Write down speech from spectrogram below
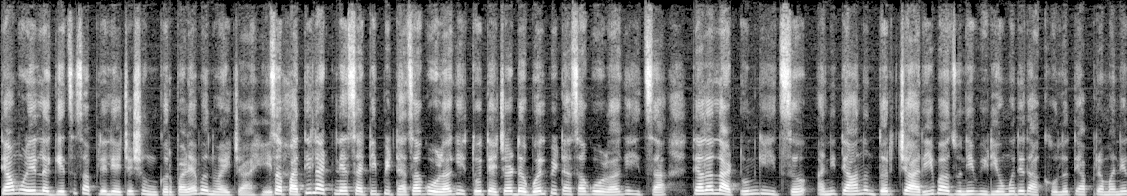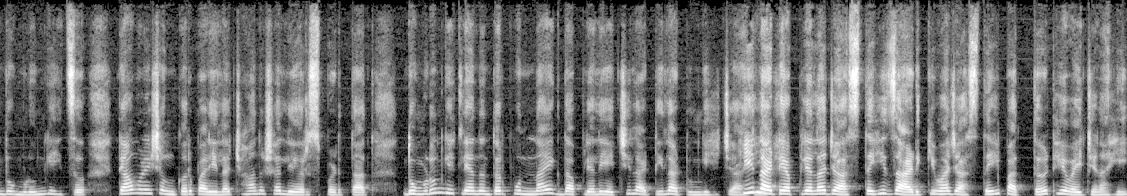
त्यामुळे लगेचच आपल्याला याच्या शंकरपाळ्या बनवायच्या आहेत. चपाती लाटण्यासाठी पिठाचा गोळा घेतो. त्याच्या डबल पिठाचा गोळा घ्यायचा. त्याला लाटून घ्यायचं आणि त्यानंतर चारही बाजूने व्हिडिओमध्ये दाखवलं त्याप्रमाणे दुमडून घ्यायचं. त्यामुळे शंकरपाळीला छान अशा लेअर्स पडतात. दुमडून घेतल्यानंतर पुन्हा एकदा आपल्याला याची लाटी लाटून घ्यायची ही लाटी आपल्याला जास्तही जाड किंवा जास्तही पातळ ठेवायची नाही.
